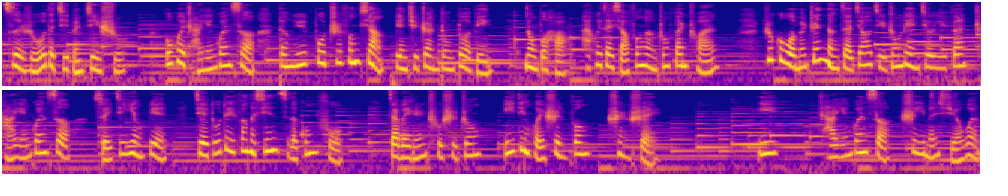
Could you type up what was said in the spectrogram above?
自如的基本技术。不会察言观色，等于不知风向便去转动舵柄，弄不好还会在小风浪中翻船。如果我们真能在交际中练就一番察言观色、随机应变、解读对方的心思的功夫，在为人处事中一定会顺风顺水。一，察言观色是一门学问，《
